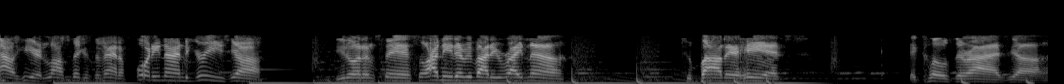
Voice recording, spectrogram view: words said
out here in Las Vegas, Nevada. 49 degrees, y'all. You know what I'm saying? So I need everybody right now to bow their heads and close their eyes, y'all.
